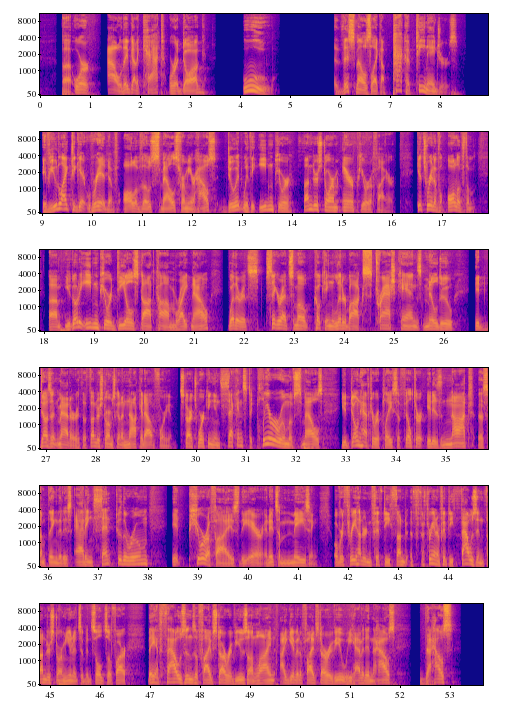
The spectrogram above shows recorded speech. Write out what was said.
Uh, or, ow, they've got a cat or a dog. Ooh, this smells like a pack of teenagers. If you'd like to get rid of all of those smells from your house, do it with the Eden Pure Thunderstorm Air Purifier. Gets rid of all of them. Um, you go to EdenPureDeals.com right now, whether it's cigarette smoke, cooking, litter box, trash cans, mildew, it doesn't matter. The thunderstorm's going to knock it out for you. It starts working in seconds to clear a room of smells. You don't have to replace a filter. It is not uh, something that is adding scent to the room. It purifies the air, and it's amazing. Over 350 thunder, 350,000 thunderstorm units have been sold so far. They have thousands of five star reviews online. I give it a five star review. We have it in the house. The house,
